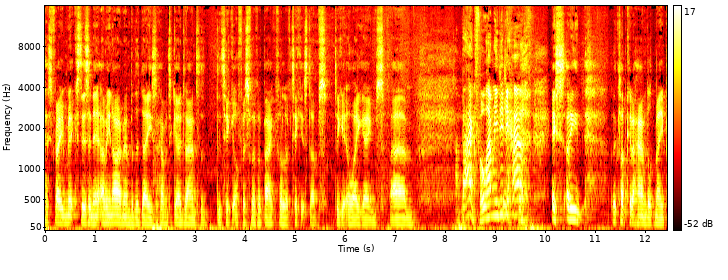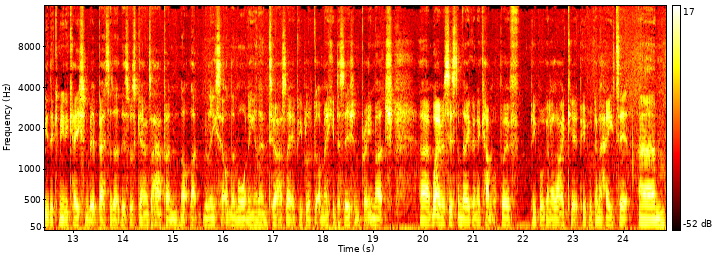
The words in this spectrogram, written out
It's very mixed, isn't it? I mean, I remember the days of having to go down to the ticket office with a bag full of ticket stubs to get away games. Um, a bag full. How many did you have? it's, I mean, the club could have handled maybe the communication a bit better that this was going to happen, not like release it on the morning and then two hours later people have got to make a decision pretty much. Um, whatever system they're going to come up with, people are going to like it, people are going to hate it. Um,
